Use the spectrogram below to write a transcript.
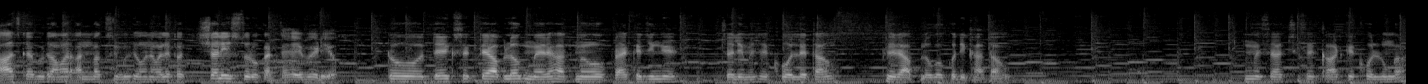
आज का वीडियो हमारा अनबॉक्सिंग वीडियो होने वाले तो चलिए शुरू करते हैं वीडियो। तो देख सकते हैं आप लोग, मेरे हाथ में वो पैकेजिंग है। चलिए मैं इसे खोल लेता हूँ, फिर आप लोगों को दिखाता हूँ। मैं इसे अच्छे से काट के खोल लूँगा।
